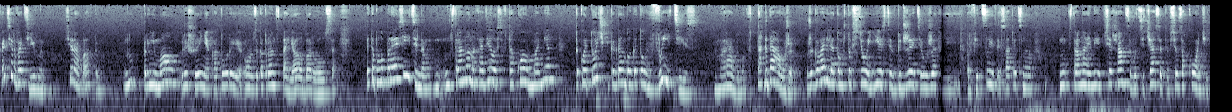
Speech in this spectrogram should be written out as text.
консервативным, сероватым, ну, принимал решения, которые, за которые он стоял, боролся. Это было поразительно. Страна находилась в такой момент, в такой точке, когда он был готов выйти из меморандумов. Тогда уже, уже говорили о том, что все есть в бюджете уже профицит, и, соответственно, ну, страна имеет все шансы вот сейчас это все закончить.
